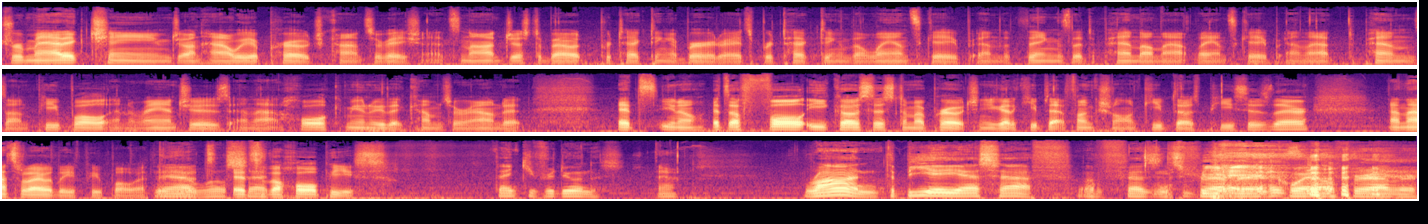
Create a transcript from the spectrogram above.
dramatic change on how we approach conservation. It's not just about protecting a bird, right? It's protecting the landscape and the things that depend on that landscape, and that depends on people and ranches and that whole community that comes around it. It's you know it's a full ecosystem approach, and you got to keep that functional and keep those pieces there, and that's what I would leave people with. Yeah, it's, well it's the whole piece. Thank you for doing this. Yeah. Ron, the BASF of pheasants forever and quail forever.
